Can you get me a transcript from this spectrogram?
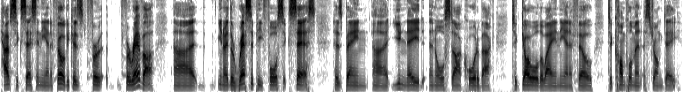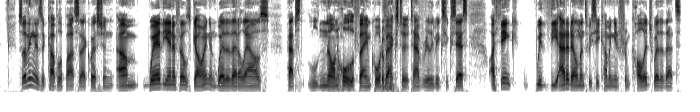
have success in the NFL because for forever, uh, you know, the recipe for success has been uh, you need an all-star quarterback to go all the way in the NFL to complement a strong D. So I think there's a couple of parts to that question. Um, where the NFL's going and whether that allows perhaps non Hall of Fame quarterbacks to, to have really big success. I think with the added elements we see coming in from college, whether that's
